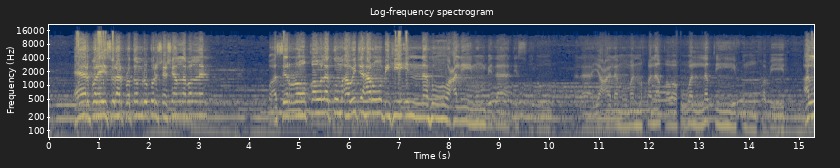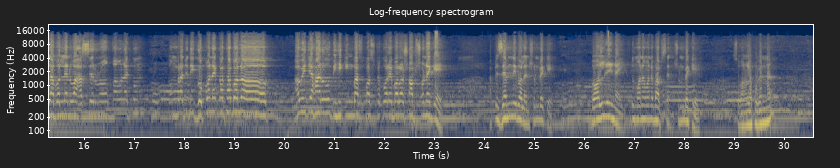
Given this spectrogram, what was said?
এরপরে এই সূরার প্রথম রুকুর শেষে আল্লাহ বললেন وأسروا قولكم أو اجهروا به إنه عليم بذات الصدور ألا يعلم من خلق وهو اللطيف الخبير আল্লাহ বললেন ওয়া আসিররু কাওলাকুম তোমরা যদি গোপনে কথা বলো আও ইজহারু বিহি কিংবা স্পষ্ট করে বলো সব শুনে কে আপনি যেমনি বলেন শুনবে কে বলেনই নাই শুধু মনে মনে ভাবছেন শুনবে কে সুবহানাল্লাহ কইবেন না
